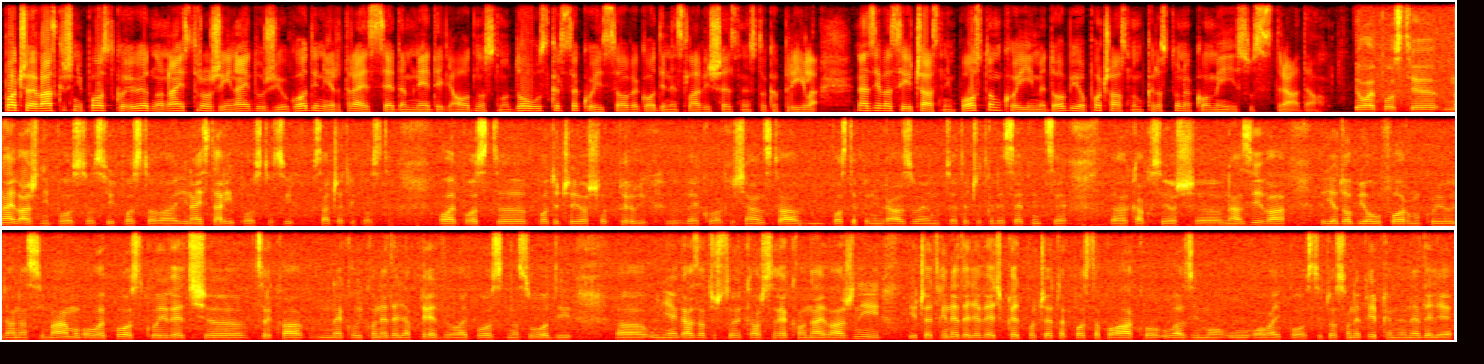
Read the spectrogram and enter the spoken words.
Počeo je Vaskršnji post koji je ujedno najstrožiji i najduži u godini jer traje sedam nedelja, odnosno do Uskrsa koji se ove godine slavi 16. aprila. Naziva se i časnim postom koji ime dobio po časnom krstu na kome je Isus stradao. Ovaj post je najvažniji post od svih postova i najstariji post od svih sva četiri posta. Ovaj post e, potiče još od prvih vekova hrišćanstva, postepenim razvojem Svete četrdesetnice, e, kako se još e, naziva, je dobio ovu formu koju danas imamo. Ovo je post koji već crkva nekoliko nedelja pred ovaj post nas uvodi u njega, zato što je, kao što sam rekao, najvažniji i četiri nedelje već pred početak posta polako ulazimo u ovaj post. I to su one pripremne nedelje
